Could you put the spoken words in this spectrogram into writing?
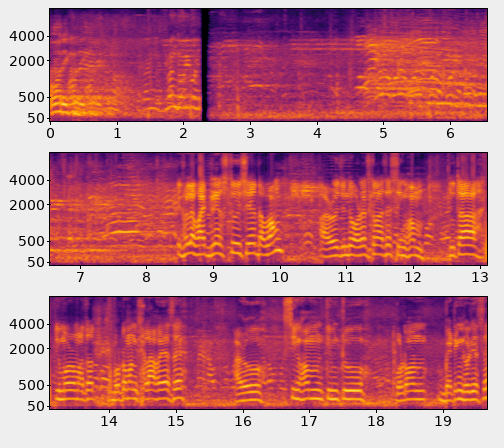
और एक যিমান দৌৰিব ইফালে হোৱাইট ড্ৰেছটো হৈছে দবং আৰু যোনটো অৰেঞ্জ কালাৰ আছে সিংহম দুটা টীমৰ মাজত বৰ্তমান খেলা হৈ আছে। আৰু সিংহম টীমটো বৰ্তমান বেটিং ধৰি আছে।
